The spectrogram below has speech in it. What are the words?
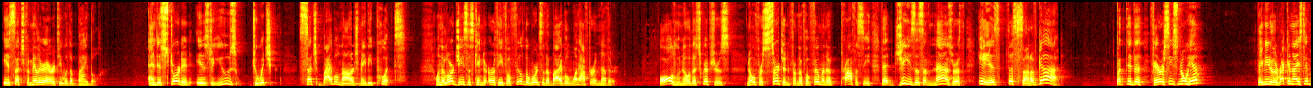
is such familiarity with the Bible? And distorted is to use to which such Bible knowledge may be put. When the Lord Jesus came to earth, he fulfilled the words of the Bible one after another. All who know the scriptures know for certain from the fulfillment of prophecy that Jesus of Nazareth is the Son of God. But did the Pharisees know him? They neither recognized him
